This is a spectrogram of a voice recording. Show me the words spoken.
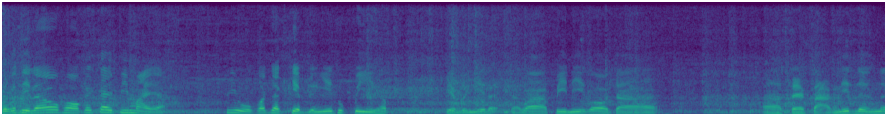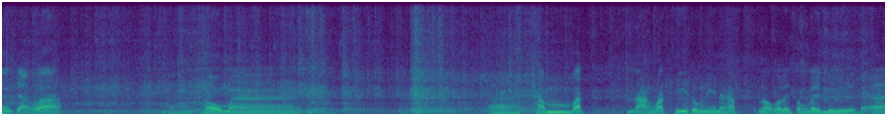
ปกติแล้วพอใกล้ ๆ ปีใหม่อะพี่อู๋ก็จะเก็บอย่างนี้ทุกปีครับ เก็บอย่างนี้แหละแต่ว่าปีนี้ก็จะแตกต่างนิดนึงเนื่องจากว่าเขามาาทำวัดรางวัดที่ตรงนี้นะครับ เราก็เลยต้องได้รื้อได้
